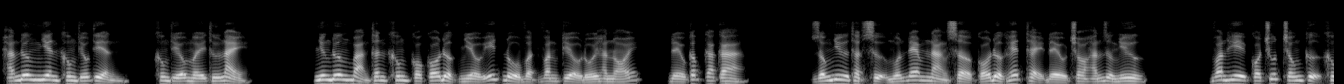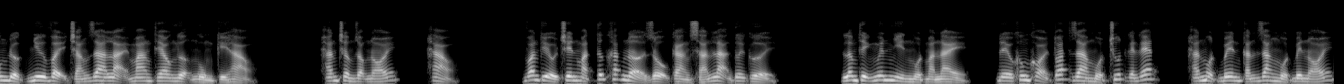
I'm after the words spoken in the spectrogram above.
Hắn đương nhiên không thiếu tiền, không thiếu mấy thứ này. Nhưng đương bản thân không có có được nhiều ít đồ vật Văn Kiều đối hắn nói, đều cấp ca ca. Giống như thật sự muốn đem nàng sở có được hết thể đều cho hắn dường như. Văn Hy có chút chống cự không được như vậy trắng ra lại mang theo ngượng ngùng kỳ hảo. Hắn trầm giọng nói, hảo. Văn Kiều trên mặt tức khắc nở rộ càng sán lạn tươi cười. Lâm Thịnh Nguyên nhìn một màn này, đều không khỏi toát ra một chút ghen ghét, hắn một bên cắn răng một bên nói,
